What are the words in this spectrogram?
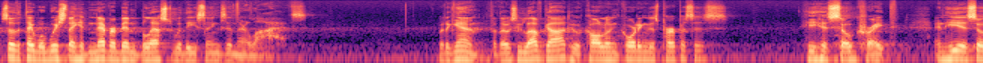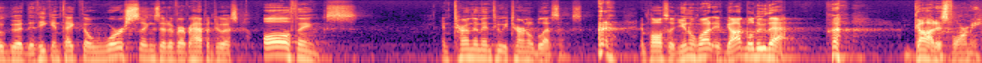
so that they will wish they had never been blessed with these things in their lives. But again, for those who love God, who are called according to his purposes, he is so great and he is so good that he can take the worst things that have ever happened to us, all things, and turn them into eternal blessings. And Paul said, You know what? If God will do that, God is for me.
